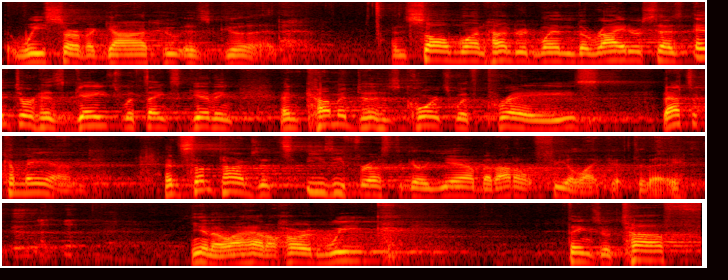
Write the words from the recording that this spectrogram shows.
that we serve a God who is good. In Psalm 100, when the writer says, Enter his gates with thanksgiving and come into his courts with praise, that's a command. And sometimes it's easy for us to go, Yeah, but I don't feel like it today. you know, I had a hard week, things are tough.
